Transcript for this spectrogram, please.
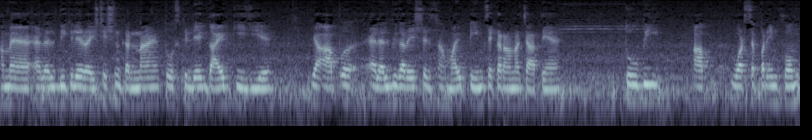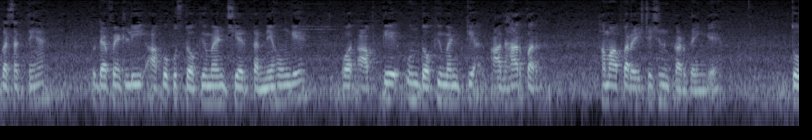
हमें एलएलबी के लिए रजिस्ट्रेशन करना है तो उसके लिए गाइड कीजिए। या आप एलएलबी का रजिस्ट्रेशन हमारी टीम से कराना चाहते हैं तो भी आप व्हाट्सएप पर इन्फॉर्म कर सकते हैं। तो डेफिनेटली आपको कुछ डॉक्यूमेंट शेयर करने होंगे और आपके उन डॉक्यूमेंट के आधार पर हम आपका रजिस्ट्रेशन कर देंगे। तो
